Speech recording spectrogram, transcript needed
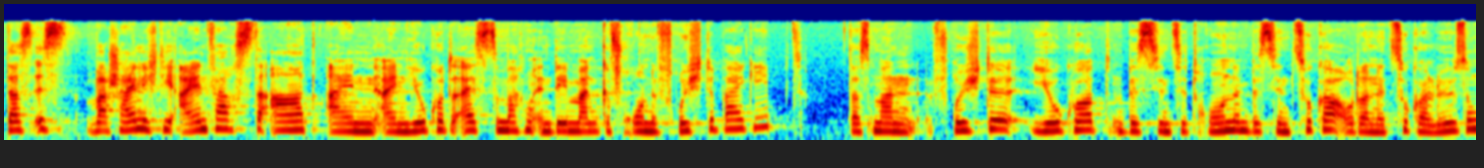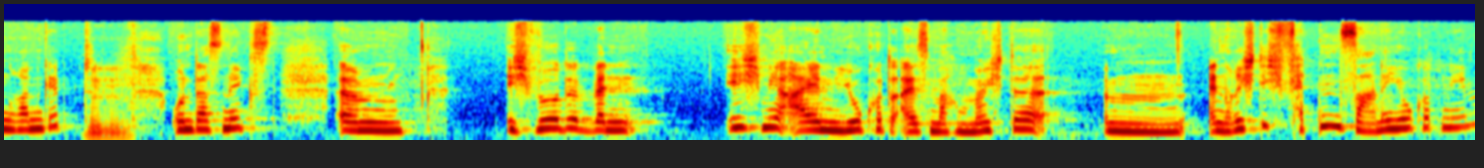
das ist wahrscheinlich die einfachste einfachste Art, ein, ein Joghurt-Eis zu machen, indem man gefrorene Früchte beigibt. Dass man Früchte, Joghurt, ein bisschen Zitrone, ein bisschen Zucker oder eine Zuckerlösung rangibt mhm. und das mixt. Ähm, ich würde, wenn ich mir ein Joghurt-Eis machen möchte, ähm, einen richtig fetten Sahnejoghurt nehmen.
